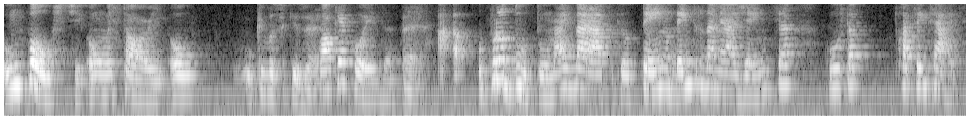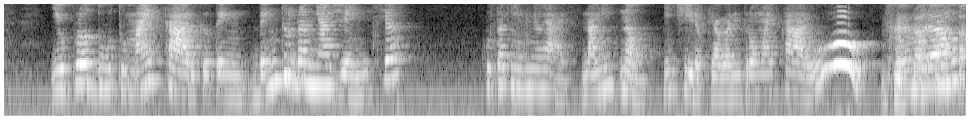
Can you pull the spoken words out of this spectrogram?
Um post, ou um story, ou O que você quiser. qualquer coisa. É. O produto mais barato que eu tenho dentro da minha agência custa 400 reais. E o produto mais caro que eu tenho dentro da minha agência custa 15 mil reais. Na. Não, mentira, porque agora entrou um mais caro. Uhul! Comemoramos.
